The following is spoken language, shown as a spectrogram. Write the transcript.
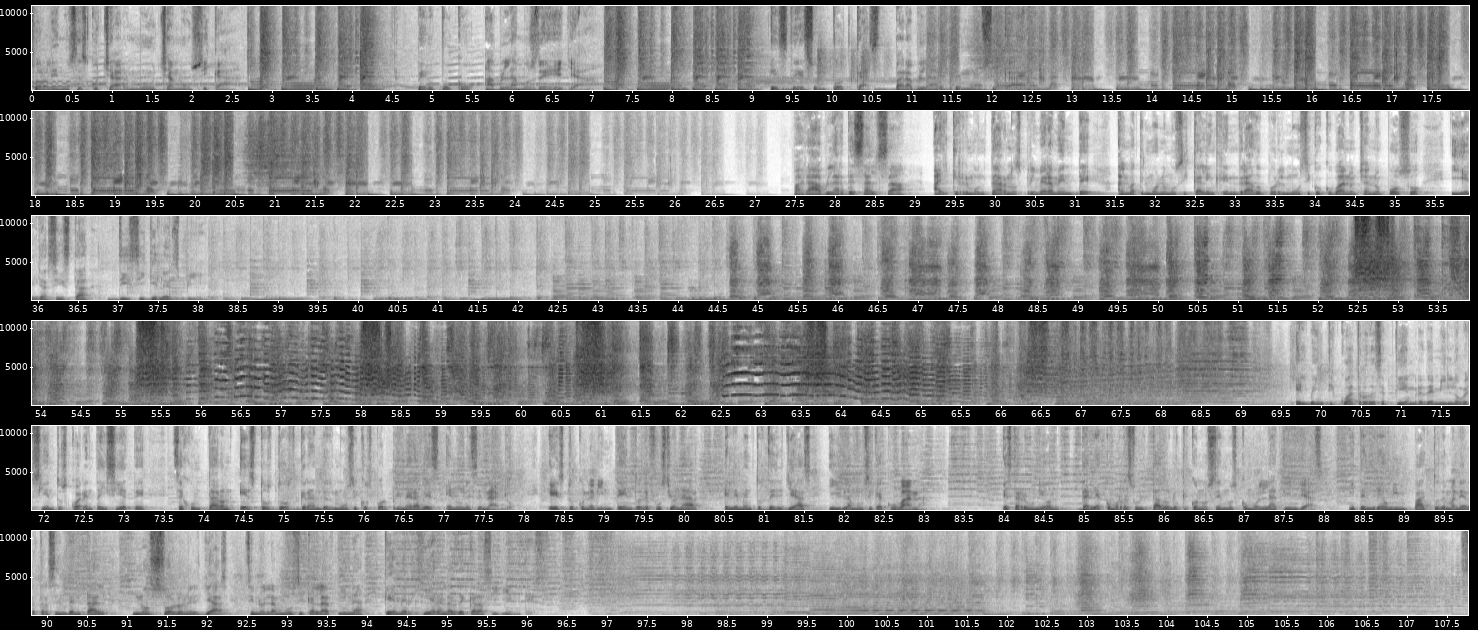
Solemos escuchar mucha música, pero poco hablamos de ella. Este es un podcast para hablar de música. Para hablar de salsa, hay que remontarnos primeramente al matrimonio musical engendrado por el músico cubano Chano Pozo y el jazzista Dizzy Gillespie. El 24 de septiembre de 1947 se juntaron estos dos grandes músicos por primera vez en un escenario, esto con el intento de fusionar elementos del jazz y la música cubana. Esta reunión daría como resultado lo que conocemos como Latin Jazz y tendría un impacto de manera trascendental no solo en el jazz, sino en la música latina que emergiera en las décadas siguientes.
